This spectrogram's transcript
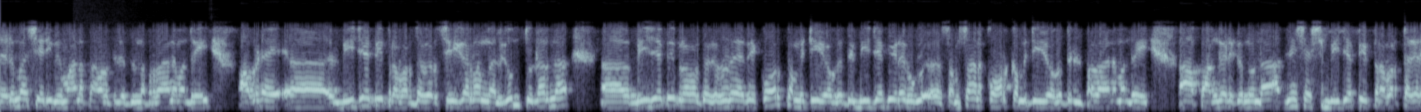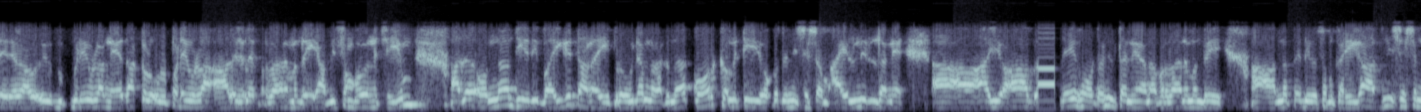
നെടുമ്പാശ്ശേരി വിമാനത്താവളത്തിൽ എത്തുന്ന പ്രധാനമന്ത്രി അവിടെ ബി ജെ പി പ്രവർത്തകർ സ്വീകരണം നൽകും. തുടർന്ന് ബി ജെ പി പ്രവർത്തകരുടെ കോർ കമ്മിറ്റി യോഗത്തിൽ ബി ജെ പിയുടെ സംസ്ഥാന കോർ കമ്മിറ്റി യോഗത്തിൽ പ്രധാനമന്ത്രി പങ്കെടുക്കുന്നുണ്ട്. അതിനുശേഷം ബി ജെ പി പ്രവർത്തകരെ ഇവിടെയുള്ള നേതാക്കൾ ഉൾപ്പെടെയുള്ള ആളുകളെ പ്രധാനമന്ത്രി അഭിസംബോധന ചെയ്യും. അത് ഒന്നാം തീയതി വൈകിട്ടാണ് ഈ പ്രോഗ്രാം നടക്കുന്നത്. കോർ കമ്മിറ്റി യോഗത്തിന് ശേഷം അയൽനിൽ തന്നെ അതേ ഹോട്ടലിൽ തന്നെയാണ് പ്രധാനമന്ത്രി അന്നത്തെ ദിവസം കഴിയുക. അതിനുശേഷം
